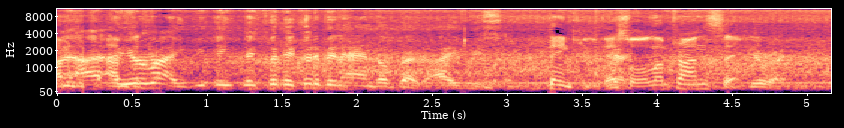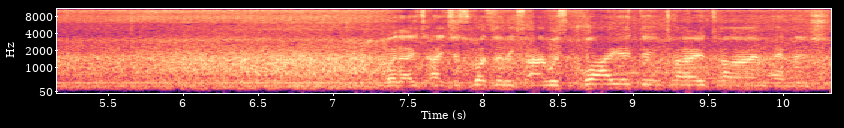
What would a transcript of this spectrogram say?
I'm, I, I, I'm you're just- right. It, it, it could, it could have been handled better. I agree. sir. Thank you. That's Yeah. all I'm trying to say. You're right. But I, I just wasn't. I was quiet the entire time, and then she,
